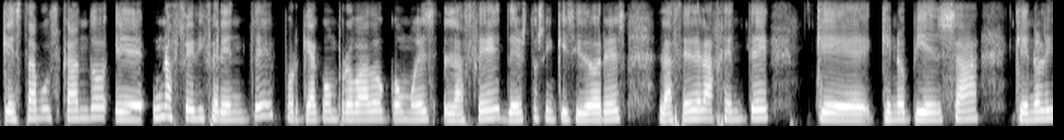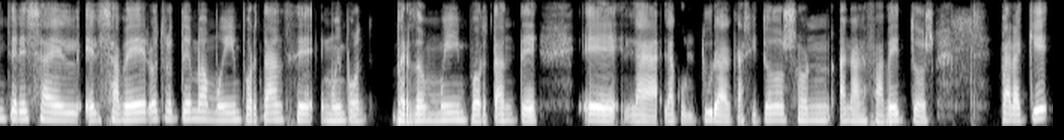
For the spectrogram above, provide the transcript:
que está buscando eh, una fe diferente porque ha comprobado cómo es la fe de estos inquisidores, la fe de la gente que, no piensa, que no le interesa el, saber. Otro tema muy importante, muy perdón, muy importante, eh, la, la, cultura. Casi todos son analfabetos. ¿Para qué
